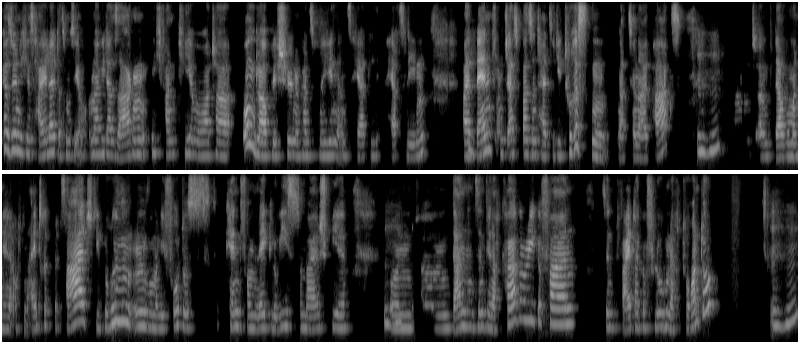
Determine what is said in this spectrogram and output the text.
persönliches Highlight, das muss ich auch immer wieder sagen, ich fand Clearwater unglaublich schön und kann es mir jedem ans Herz legen, weil mhm. Banff und Jasper sind halt so die Touristen-Nationalparks. Mhm. Und ähm, da, wo man ja auch den Eintritt bezahlt, die berühmten, wo man die Fotos kennt vom Lake Louise zum Beispiel. Mhm. Und ähm, dann sind wir nach Calgary gefahren, sind weiter geflogen nach Toronto Mhm.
